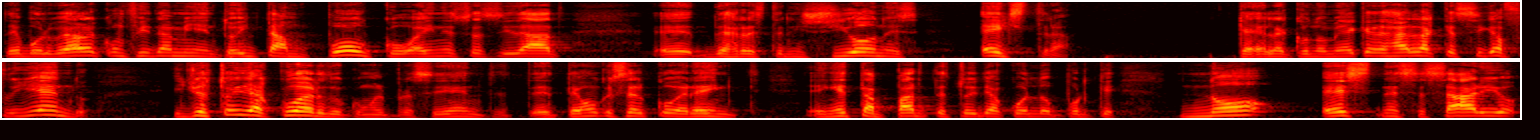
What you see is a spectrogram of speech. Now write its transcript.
de volver al confinamiento y tampoco hay necesidad eh, de restricciones extra, que la economía hay que dejarla que siga fluyendo. Y yo estoy de acuerdo con el presidente, tengo que ser coherente. En esta parte estoy de acuerdo porque no es necesario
